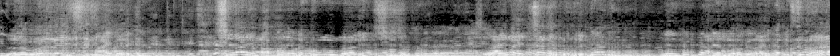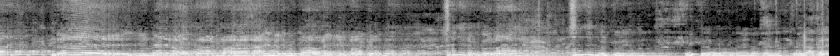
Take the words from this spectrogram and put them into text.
The world is my territory. ಶಿರಾಣಿ ಮಕ್ಕಳನ್ನ ತುಂಬಾ ರಿಚ್ ನೋಡ್ಕೊಂಡಿದ್ದಾರೆ ಎಲ್ಲ ಹೆಚ್ಚಾಗಿ ನೋಡ್ಕೊತಾರೆ ನೀನ್ ಬಿಟ್ಟು ನಾನು ಎಲ್ಲಿ ಹೋಗಲ್ಲ ಎಲ್ಲಿ ಕಟ್ಟಿಸ್ತೀರ ಇನ್ಮೇಲೆ ನೋಡಪ್ಪ ಮಾವ ನಾಯಿ ಮೇಲಿಗೂ ಬಾವ ಈ ಬಾಕ ಚೆನ್ನಾಗಿ ನೋಡ್ಕೋರು ಚೆನ್ನಾಗಿ ನೋಡ್ಕೊಳ್ಳಿ ರೈತರ ಅವರ ಒಂದು ಧ್ವನಿ ಬರ್ತಾ ಇದೆ So, ಇದಾದ್ಮೇಲೆ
